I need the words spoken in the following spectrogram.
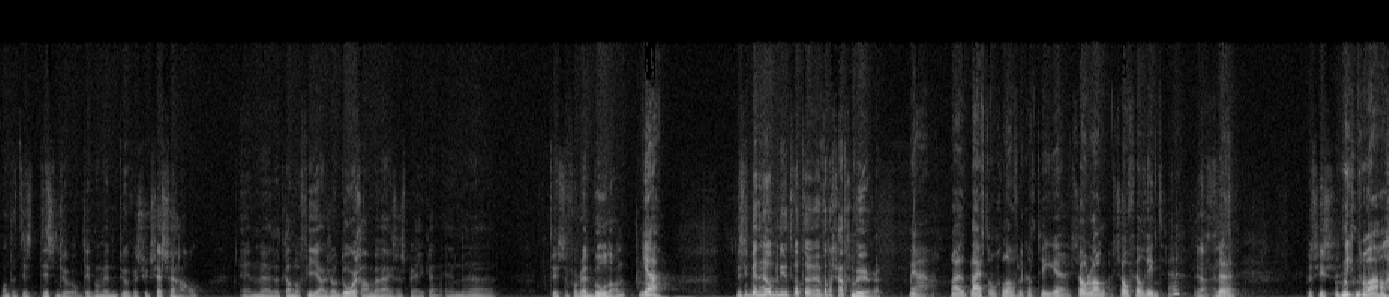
Want het is, het is natuurlijk op dit moment natuurlijk een succesverhaal. En dat kan nog vier jaar zo doorgaan, bij wijze van spreken. En uh, tenminste voor Red Bull dan. Ja, Dus ik ben heel benieuwd wat er, wat er gaat gebeuren. Ja. Maar het blijft ongelooflijk dat hij eh, zo lang zoveel wint. Hè? Ja, Dus, en dat, eh, precies. niet normaal.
